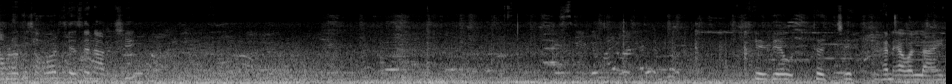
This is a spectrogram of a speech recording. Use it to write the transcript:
আমরা তো সবার শেষে নামছি। দিয়ে উঠতে হচ্ছে। এখানে আবার লাইন,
